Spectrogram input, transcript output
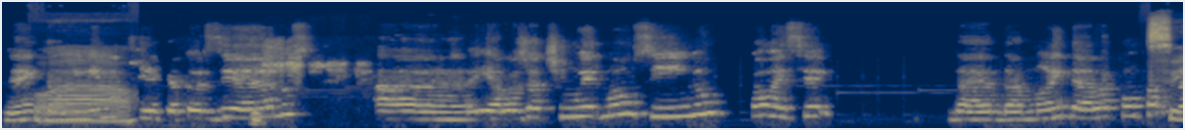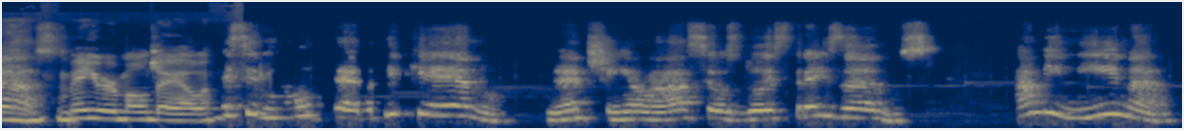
né? Então, Uau. a menina tinha 14 anos a, e ela já tinha um irmãozinho com esse da, da mãe dela com o padrasto. Sim, meio irmão dela. Esse irmão era pequeno, né? Tinha lá seus dois, três anos. A menina,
